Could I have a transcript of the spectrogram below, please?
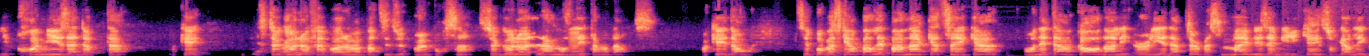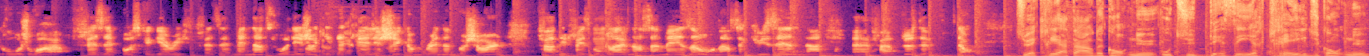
les premiers adoptants. OK? ce gars-là fait probablement partie du 1% Ce gars-là lance des tendances. OK? Donc, c'est pas parce qu'il en parlait pendant 4-5 ans, on était encore dans les early adapters parce que même les Américains, tu regardes les gros joueurs, faisaient pas ce que Gary faisait. Maintenant, tu vois des gens qui étaient très léchés comme Brendan Bouchard faire des Facebook Live dans sa maison, dans sa cuisine, euh, faire plus de. Donc, tu es créateur de contenu ou tu désires créer du contenu?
